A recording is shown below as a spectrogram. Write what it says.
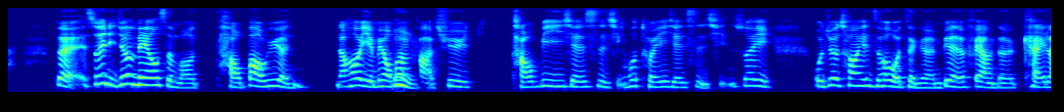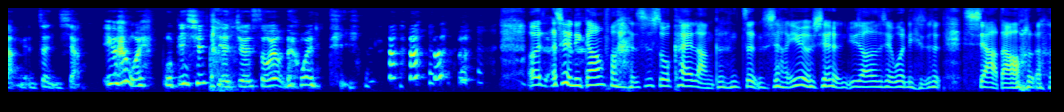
对，所以你就没有什么好抱怨，然后也没有办法去逃避一些事情或推一些事情。所以我觉得创业之后，我整个人变得非常的开朗跟正向，因为我我必须解决所有的问题。而而且你刚刚反而是说开朗跟正向，因为有些人遇到这些问题是吓到了。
